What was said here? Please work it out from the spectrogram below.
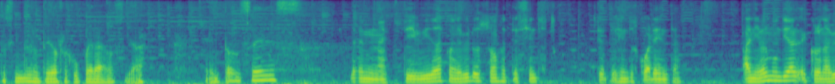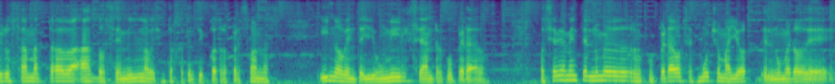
232 recuperados ya. Entonces, En actividad con el virus son 700 740. A nivel mundial, el coronavirus ha matado a 12.974 personas y 91.000 se han recuperado. O sea, obviamente el número de recuperados es mucho mayor del número de,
